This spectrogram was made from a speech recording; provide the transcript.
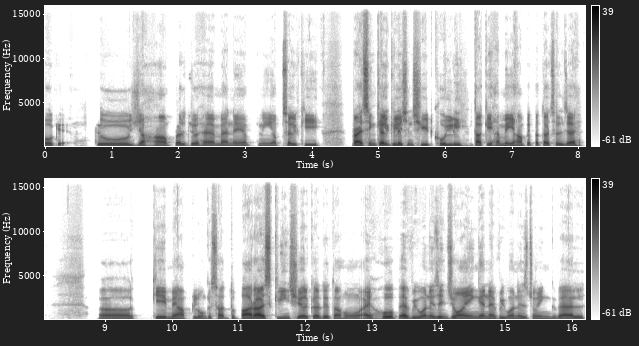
ओके तो यहाँ पर जो है मैंने अपनी अपसेल की प्राइसिंग कैलकुलेशन शीट खोल ली ताकि हमें यहाँ पे पता चल जाए कि मैं आप लोगों के साथ दोबारा स्क्रीन शेयर कर देता हूँ। I hope everyone is enjoying and everyone is doing well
